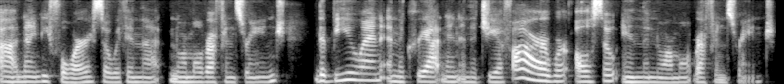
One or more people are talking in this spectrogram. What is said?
uh, 94, so within that normal reference range. The BUN and the creatinine and the GFR were also in the normal reference range,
